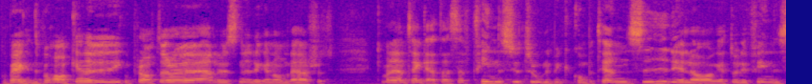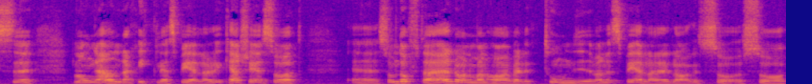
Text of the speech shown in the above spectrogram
på vägen tillbaka när vi gick och pratade alldeles nyligen om det här så kan man ändå tänka att alltså, det finns ju otroligt mycket kompetens i det laget och det finns eh, många andra skickliga spelare. Det kanske är så att eh, som det ofta är då när man har väldigt tongivande spelare i laget så, så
